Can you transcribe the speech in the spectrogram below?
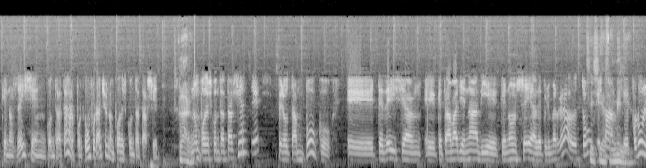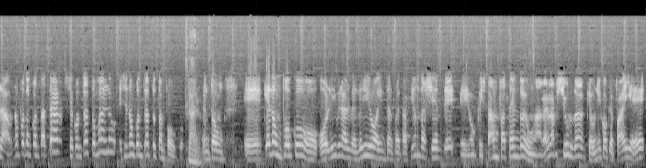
que nos deixen contratar, porque un furancho non podes contratar xente. Claro. Non podes contratar xente, pero tampouco eh, te deixan eh, que traballe nadie que non sea de primer grado entón sí, sí, están, que, eh, por un lado non poden contratar se contrato malo e se non contrato tampouco claro. entón eh, queda un pouco o, o libre albedrío a interpretación da xente e eh, o que están facendo é unha guerra absurda que o único que fai é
